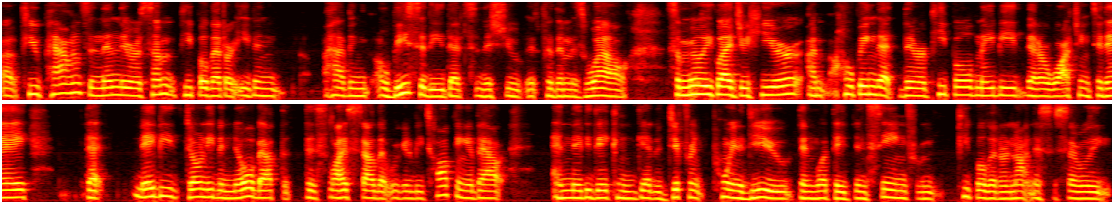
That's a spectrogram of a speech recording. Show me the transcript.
a few pounds. And then there are some people that are even having obesity that's an issue for them as well. So I'm really glad you're here. I'm hoping that there are people maybe that are watching today that maybe don't even know about the, this lifestyle that we're going to be talking about and maybe they can get a different point of view than what they've been seeing from people that are not necessarily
